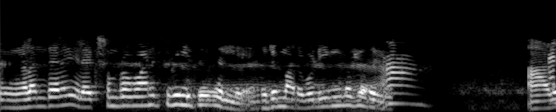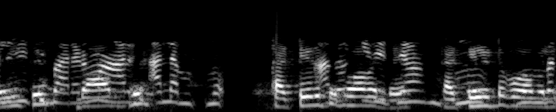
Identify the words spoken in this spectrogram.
നിങ്ങൾ എന്തായാലും ഇലക്ഷൻ പ്രമാണിച്ച് വിളിച്ചതല്ലേ? ഒരു മറുപടിയും കൂടെ പറയും. ആളുകൾക്ക് കട്ട് ചെയ്തിട്ട് പോവല്ലേ? കട്ട് ചെയ്തിട്ട് പോവല്ലേ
